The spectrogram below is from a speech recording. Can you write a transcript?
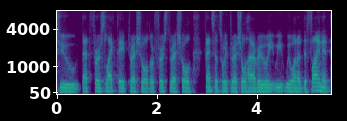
to that first lactate threshold or first threshold, ventilatory threshold, however we, we, we want to define it.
